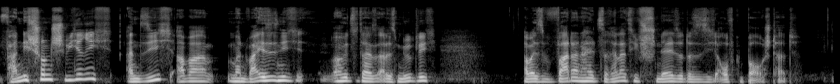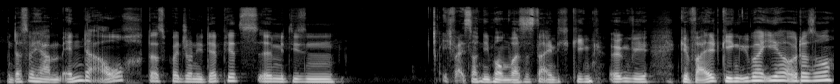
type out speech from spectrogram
fand ich schon schwierig an sich, aber man weiß es nicht, heutzutage ist alles möglich. Aber es war dann halt relativ schnell so, dass es sich aufgebauscht hat. Und das war ja am Ende auch, dass bei Johnny Depp jetzt äh, mit diesen, ich weiß noch nicht mal, um was es da eigentlich ging, irgendwie Gewalt gegenüber ihr oder so.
